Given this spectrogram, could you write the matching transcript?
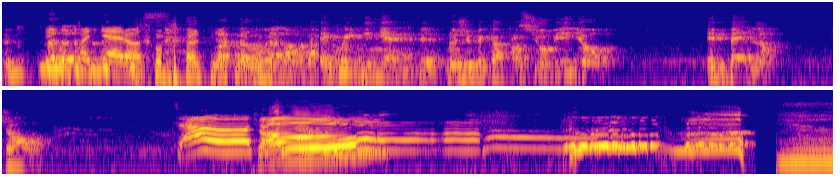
Mi compagneros. Di compagneros. E quindi niente, noi ci becchiamo al prossimo video e bella. Ciao. Ciao. Ciao. Ciao.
